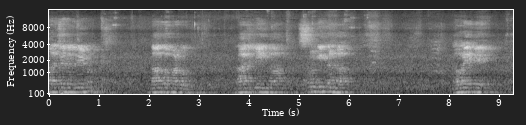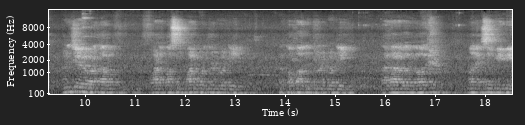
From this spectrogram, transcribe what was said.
పరిచయం చేయడం. దాంతోపాటు రాజకీయంగా సాంఘికంగా ఎవరైతే అణిచివేయబడతారో వాళ్ళ కోసం పాటుపడుతున్నటువంటి గొప్ప అందుతున్నటువంటి రంగారావు గారు కావచ్చు మన ఎక్స్ఎంపీపీ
